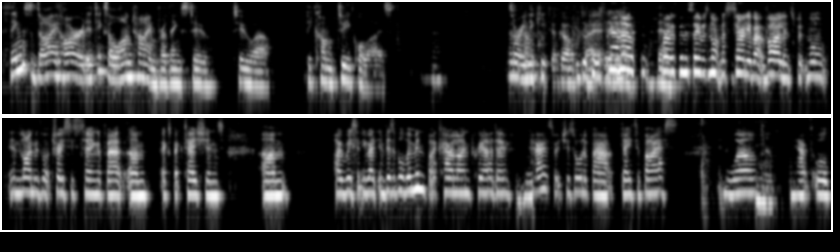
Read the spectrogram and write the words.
things die hard it takes a long time for things to to uh, become to equalize Sorry, um, Nikita, go. Yeah, no, what I was going to say was not necessarily about violence, but more in line with what Tracy's saying about um, expectations. Um, I recently read Invisible Women by Caroline Criado mm -hmm. Perez, which is all about data bias in the world yeah. and how it's all,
